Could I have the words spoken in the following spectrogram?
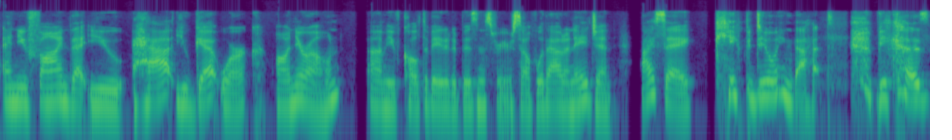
and you find that you have you get work on your own, um, you've cultivated a business for yourself without an agent. I say keep doing that because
